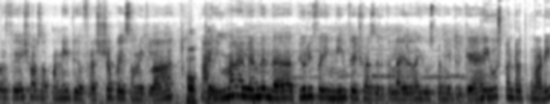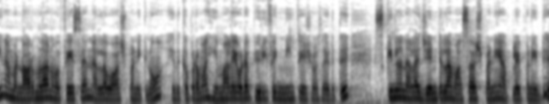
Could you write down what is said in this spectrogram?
ஒரு ஃபேஸ் வாஷ் பண்ணிட்டு ஃப்ரெஷ்ஷாக போய் சமைக்கலாம். நான் ஹிமாலயில இருந்து இந்த பியூரிஃபைங் நீம் ஃபேஸ் வாஷ் இருக்குல்ல இதெல்லாம் யூஸ் பண்ணிட்டு இருக்கேன் யூஸ் பண்றதுக்கு முன்னாடி நம்ம நார்மலா நம்ம ஃபேஸை நல்லா வாஷ் பண்ணிக்கணும். இதுக்கப்புறமா ஹிமாலயோட பியூரிஃபைங் நீம் ஃபேஸ் வாஷ் எடுத்து ஸ்கின்ல நல்லா ஜென்டலா மசாஜ் பண்ணி அப்ளை பண்ணிட்டு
